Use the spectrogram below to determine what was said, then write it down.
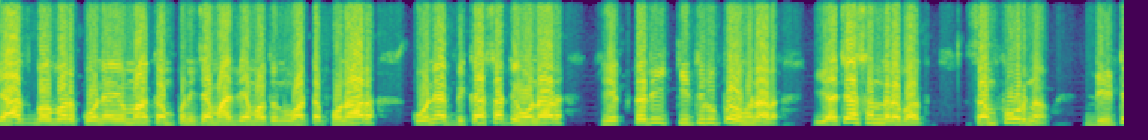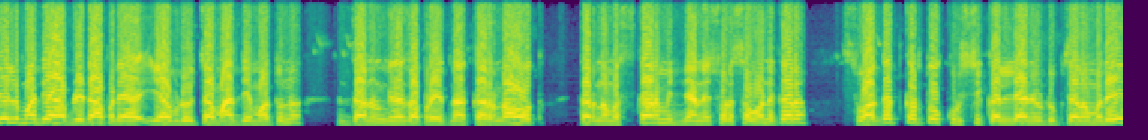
याचबरोबर कोण्या विमा कंपनीच्या माध्यमातून वाटप होणार? कोण्या पिकासाठी होणार? हेक्टरी किती रुपये होणार? याच्या संदर्भात संपूर्ण डिटेलमध्ये अपडेट आपण या या व्हिडिओच्या माध्यमातून जाणून घेण्याचा प्रयत्न करणार आहोत. तर नमस्कार मी ज्ञानेश्वर सवणकर स्वागत करतो कृषी कल्याण युट्यूब चॅनलमध्ये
